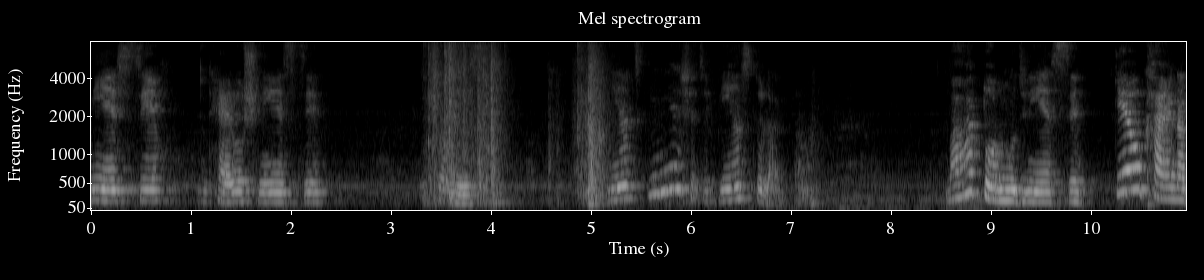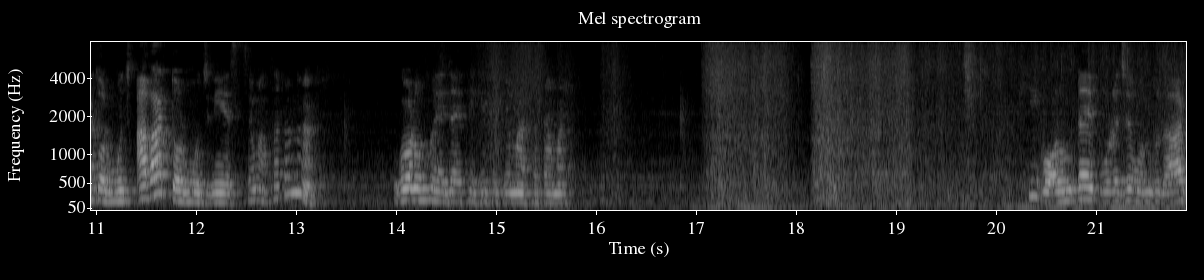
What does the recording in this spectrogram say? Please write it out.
নিয়ে এসছে ঢ্যাঁড়স নিয়ে এসছে, এসব নিয়ে এসছে। পেঁয়াজ কি নিয়ে এসেছে পেঁয়াজ তো লাগবে আমার। বাবা তরমুজ নিয়ে এসছে। কেউ খায় না তরমুজ আবার তরমুজ নিয়ে এসছে। মাথাটা না গরম হয়ে যায় থেকে থেকে মাথাটা আমার। কি গরমটাই পড়েছে বন্ধুরা আর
